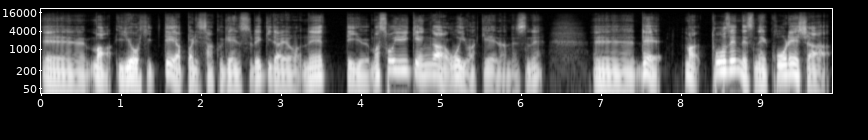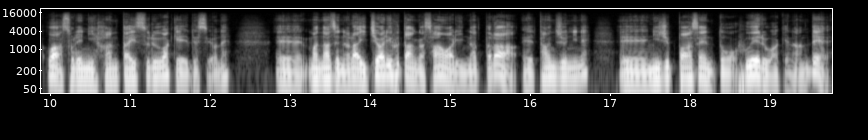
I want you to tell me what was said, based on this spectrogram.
え、まあ医療費ってやっぱり削減すべきだよねっていう、まあ、そういう意見が多いわけなんですね。え、で、まあ、当然ですね高齢者はそれに反対するわけですよね。えーまあ、なぜなら1割負担が3割になったら、えー、単純にね、えー、20%増えるわけなんで、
